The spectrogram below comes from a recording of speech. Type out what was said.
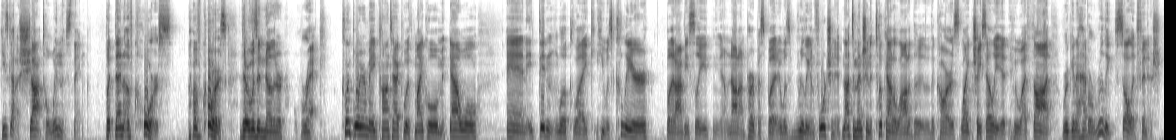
he's got a shot to win this thing. But then, of course, of course, there was another wreck. Clint Bowyer made contact with Michael McDowell, and it didn't look like he was clear but obviously, you know, not on purpose, but it was really unfortunate. Not to mention, it took out a lot of the, the cars, like Chase Elliott, who I thought were going to have a really solid finish.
